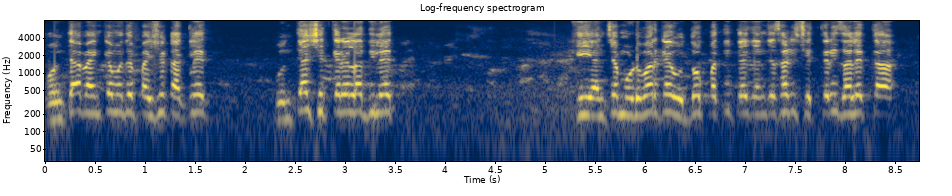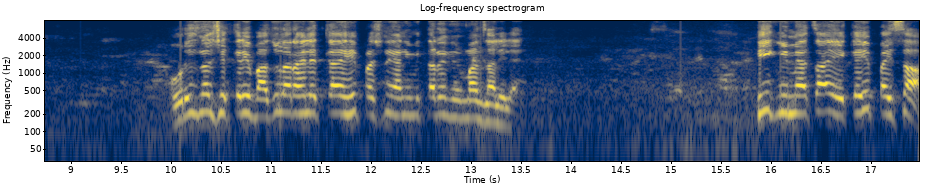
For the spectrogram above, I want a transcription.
कोणत्या बँकेमध्ये पैसे टाकलेत कोणत्या शेतकऱ्याला दिलेत की यांच्या मूडवर काही उद्योगपती ते त्यांच्यासाठी शेतकरी झालेत का? ओरिजिनल शेतकरी बाजूला राहिलेत का? हे प्रश्न या निमित्ताने निर्माण झालेले आहेत. पीक विम्याचा एकही पैसा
